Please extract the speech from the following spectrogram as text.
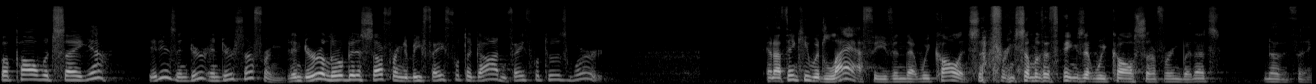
But Paul would say, yeah, It is endure, endure suffering. Endure a little bit of suffering to be faithful to God and faithful to His Word. And I think He would laugh even that we call it suffering, some of the things that we call suffering, but that's another thing.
